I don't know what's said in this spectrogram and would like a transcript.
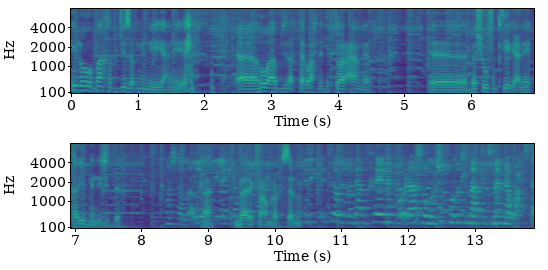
له ماخذ جزء مني يعني. هو بجزء أكثر واحد الدكتور عامر. آه، بشوفه كثير يعني قريب مني جدا. ما شاء الله الله آه، يخلي لك بارك في عمرك وسلمك خليك أنت والمدام خيمة فوق راسهم وتشوفهم مثل ما بتتمنى وأحسن.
